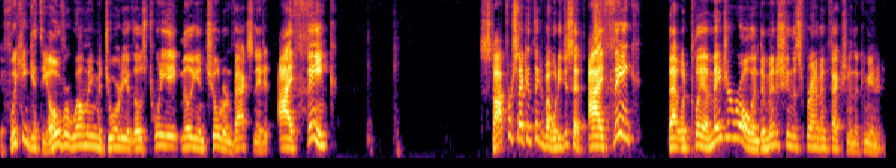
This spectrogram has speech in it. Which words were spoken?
If we can get the overwhelming majority of those 28 million children vaccinated, I think, stop for a second, think about what he just said. I think that would play a major role in diminishing the spread of infection in the community.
